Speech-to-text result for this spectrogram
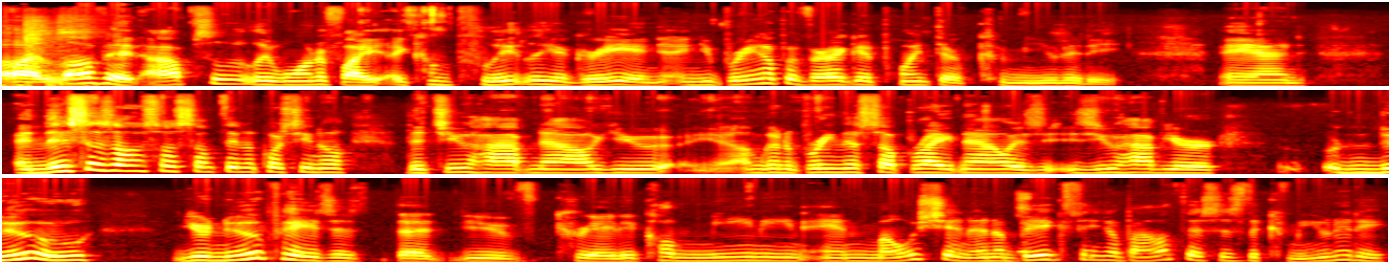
Oh, I love it. Absolutely wonderful. I, I completely agree. And, and you bring up a very good point there of community. And and this is also something of course you know that you have now you i'm going to bring this up right now is, is you have your new your new pages that you've created called meaning in motion and a big thing about this is the community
